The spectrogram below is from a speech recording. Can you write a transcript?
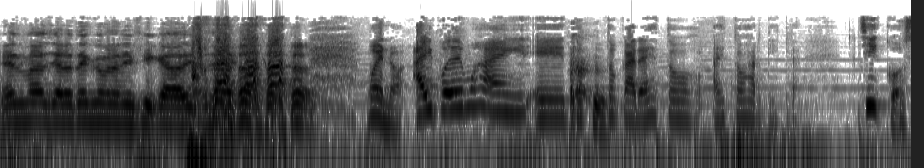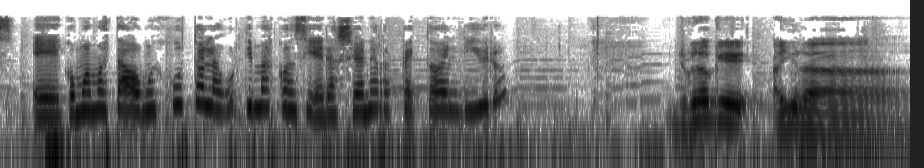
es más, ya lo tengo planificado. bueno, ahí podemos ahí, eh, to- tocar a estos, a estos artistas. Chicos, eh, como hemos estado muy justos, las últimas consideraciones respecto del libro. Yo creo que hay una,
